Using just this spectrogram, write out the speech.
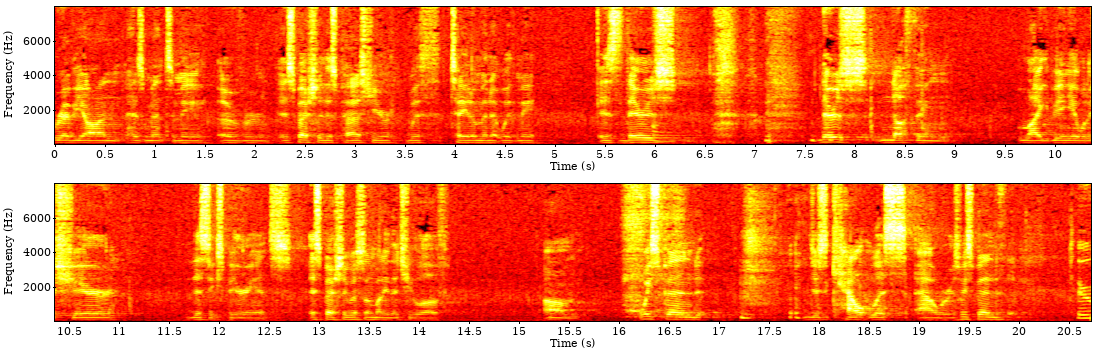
Reveillon has meant to me over, especially this past year with Tatum in it with me, is there's there's nothing like being able to share this experience, especially with somebody that you love. Um, we spend just countless hours. We spend Two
